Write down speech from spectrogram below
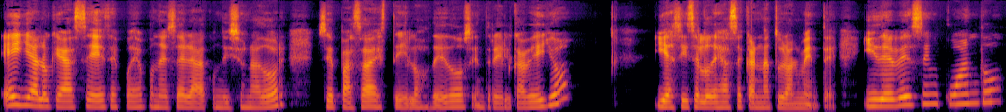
Ella lo que hace es después de ponerse el acondicionador, se pasa este, los dedos entre el cabello y así se lo deja secar naturalmente. Y de vez en cuando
